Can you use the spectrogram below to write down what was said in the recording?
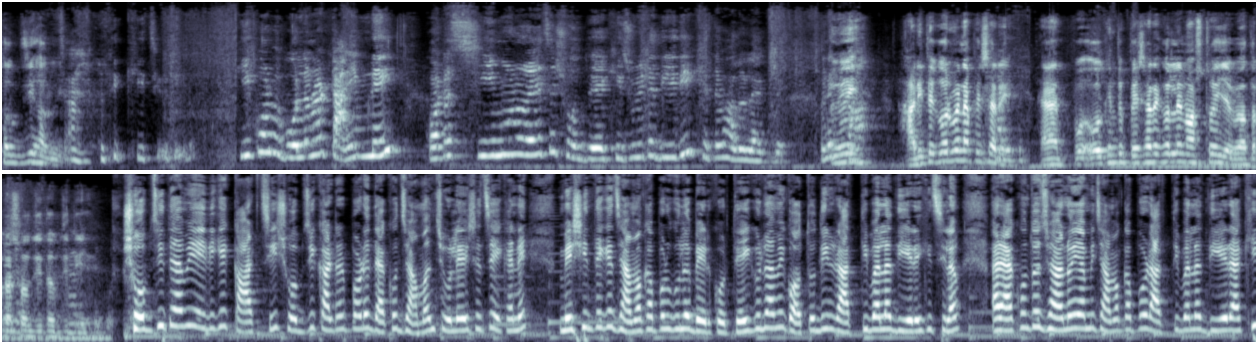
সবজি হবে। খিচুড়ি। কি করব বললাম না টাইম নেই। কটা সিমও রয়েছে সবজি খিচুড়িটা দিয়ে দিই খেতে ভালো লাগবে। মানে হাড়িতে করবে না প্রেসারে? হ্যাঁ ও কিন্তু প্রেসারে করলে নষ্ট হয়ে যাবে অতটা সবজি টবজি দিয়ে। সবজিতে আমি এইদিকে কাটছি। সবজি কাটার পরে দেখো জামান চলে এসেছে এখানে মেশিন থেকে জামা কাপড়গুলো বের করতে। এইগুলো আমি গতদিন রাত্রিবেলা দিয়ে রেখেছিলাম। আর এখন তো জানোই আমি জামা কাপড় রাত্রিবেলা দিয়ে রাখি।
